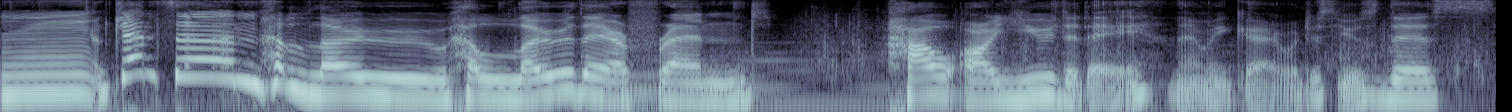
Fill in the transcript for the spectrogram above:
Mm, Jensen! Hello. Hello there, friend. How are you today? There we go. We'll just use this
